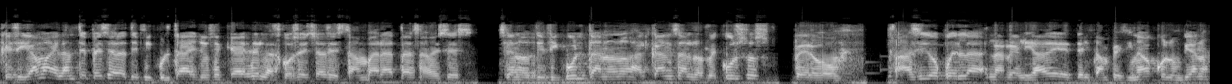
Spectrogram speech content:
Que sigamos adelante pese a las dificultades. Yo sé que a veces las cosechas están baratas, a veces se nos dificulta, no nos alcanzan los recursos, pero ha sido pues la, la realidad del campesinado colombiano.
